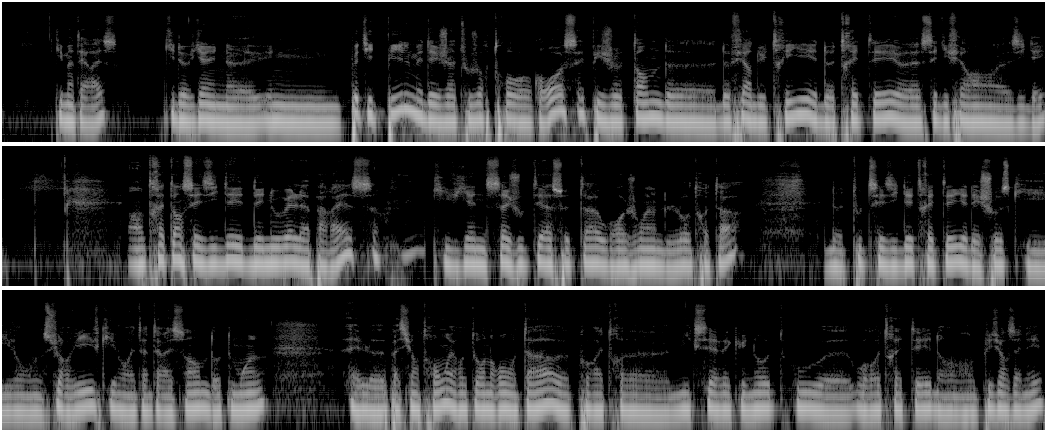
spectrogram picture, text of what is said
qui m'intéressent, qui devient une, petite pile, mais déjà toujours trop grosse, et puis je tente de, faire du tri et de traiter euh, ces différentes idées. En traitant ces idées, des nouvelles apparaissent qui viennent s'ajouter à ce tas ou rejoindre l'autre tas. De toutes ces idées traitées, il y a des choses qui vont survivre, qui vont être intéressantes, d'autres moins. Elles patienteront et retourneront au tas euh, pour être euh, mixées avec une autre ou, euh, ou retraitées dans plusieurs années.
